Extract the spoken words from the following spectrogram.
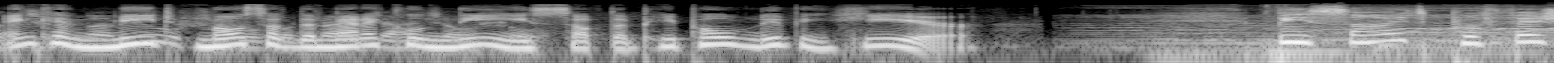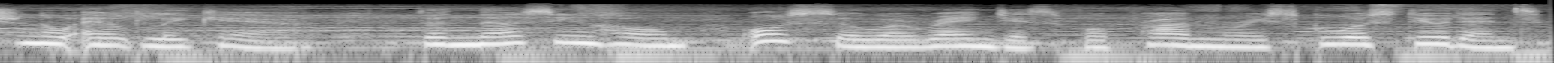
and can meet most of the medical needs of the people living here. Besides professional elderly care, the nursing home also arranges for primary school students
